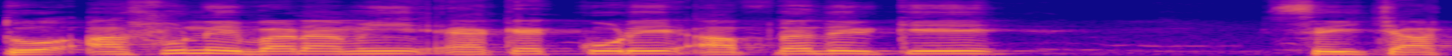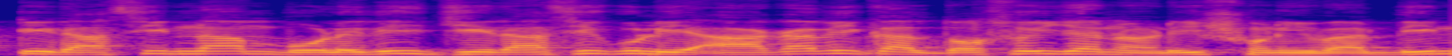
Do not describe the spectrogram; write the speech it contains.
তো আসুন এবার আমি এক এক করে আপনাদেরকে সেই চারটি রাশির নাম বলে দিই। যে রাশিগুলি আগামীকাল দশই জানুয়ারি শনিবার দিন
